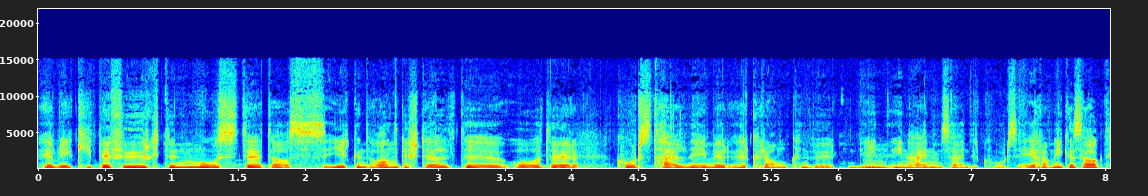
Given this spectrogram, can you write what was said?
er wirklich befürchten musste, dass irgendein Angestellte oder Kursteilnehmer erkranken würden in, mhm. in einem seiner Kurse. Er hat mir gesagt,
